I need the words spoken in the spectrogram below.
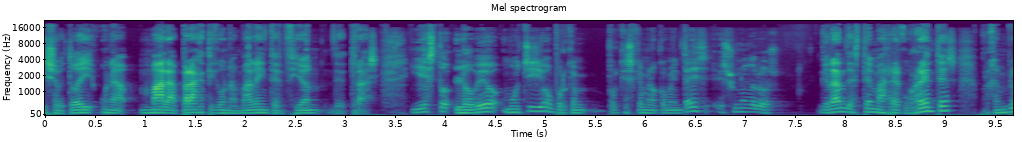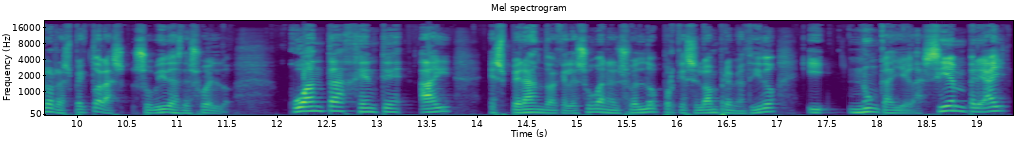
y sobre todo hay una mala práctica, una mala intención detrás. Y esto lo veo muchísimo porque, porque es que me lo comentáis, es uno de los grandes temas recurrentes, por ejemplo, respecto a las subidas de sueldo. ¿Cuánta gente hay esperando a que le suban el sueldo porque se lo han prometido y nunca llega? Siempre hay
